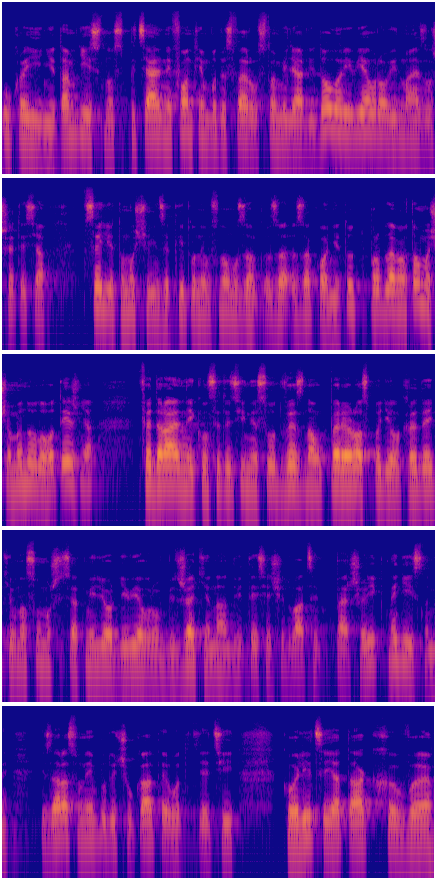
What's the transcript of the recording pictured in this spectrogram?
Україні. Там дійсно спеціальний фонд їм буде сферу 100 мільярдів доларів євро. Він має залишитися в силі, тому що він закріплений в основному за- за- законі. Тут проблема в тому, що минулого тижня Федеральний конституційний суд визнав перерозподіл кредитів на суму 60 мільярдів євро в бюджеті на 2021 рік недійсними. І зараз вони будуть шукати от ці коаліція так в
